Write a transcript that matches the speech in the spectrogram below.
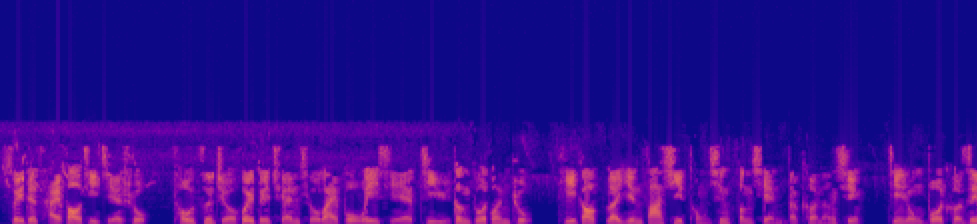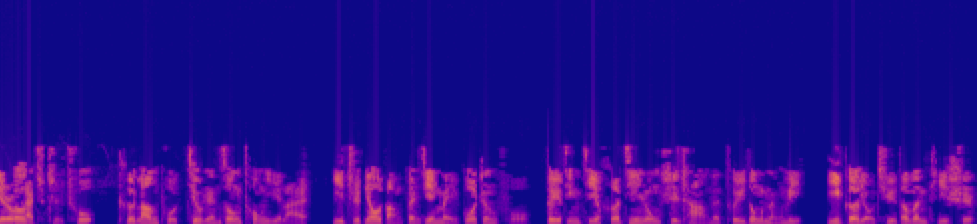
随着财报季结束，投资者会对全球外部威胁给予更多关注，提高了引发系统性风险的可能性。金融博客 Zero H 指出，特朗普就任总统以来，一直标榜本届美国政府对经济和金融市场的推动能力。一个有趣的问题是。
